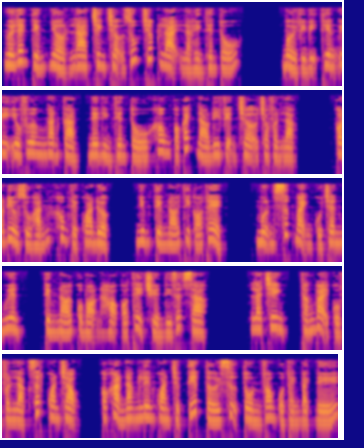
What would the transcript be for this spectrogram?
người lên tiếng nhờ La Trinh trợ giúp trước lại là hình thiên tố bởi vì bị thiên uy yêu vương ngăn cản nên hình thiên tố không có cách nào đi viện trợ cho Vân Lạc. Có điều dù hắn không thể qua được, nhưng tiếng nói thì có thể. Mượn sức mạnh của chân nguyên, tiếng nói của bọn họ có thể truyền đi rất xa. La Trinh, thắng bại của Vân Lạc rất quan trọng, có khả năng liên quan trực tiếp tới sự tồn vong của thành Bạch Đế,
